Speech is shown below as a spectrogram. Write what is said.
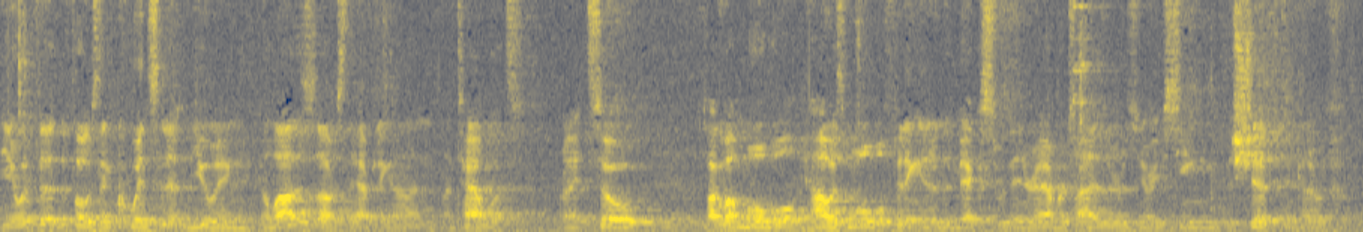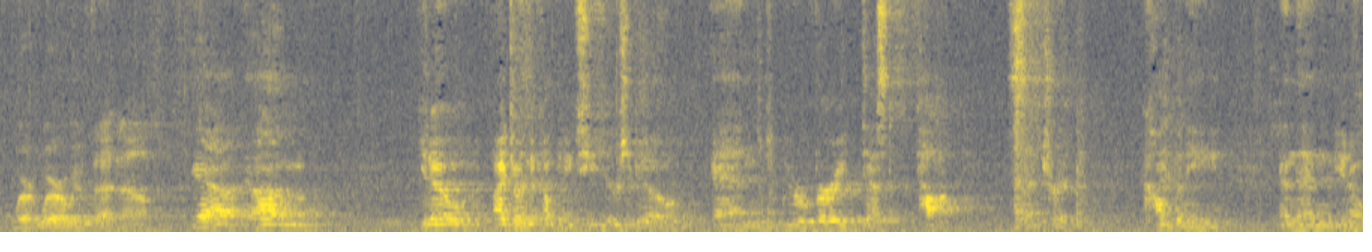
You know, with the, the folks in coincident viewing, a lot of this is obviously happening on, on tablets, right? So talk about mobile. How is mobile fitting into the mix within your advertisers? You know, are you seeing the shift and kind of where, where are we with that now? Yeah, um, you know, I joined the company two years ago, and we were a very desktop-centric company. And then, you know,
